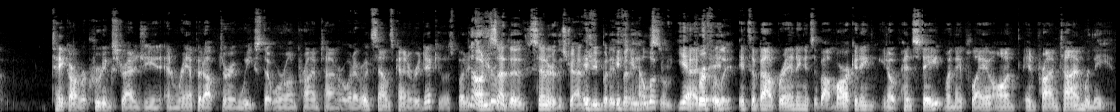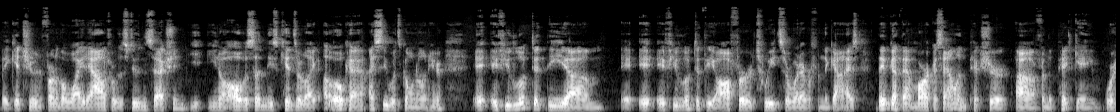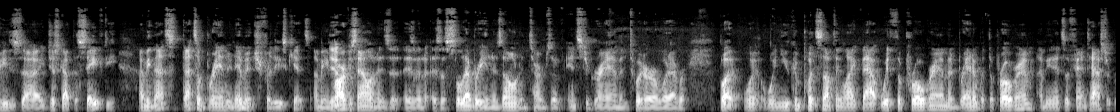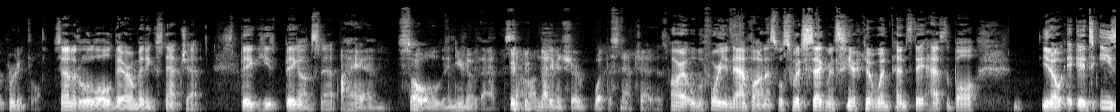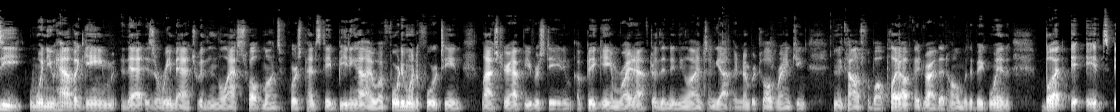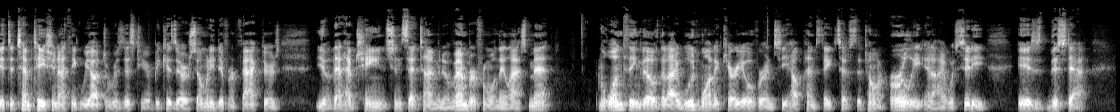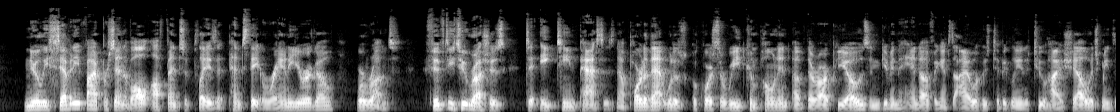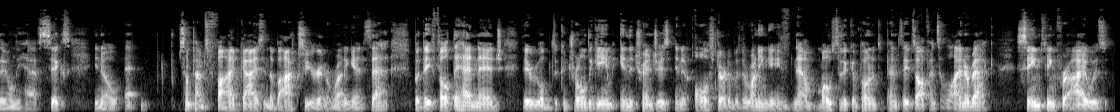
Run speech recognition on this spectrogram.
take our recruiting strategy and, and ramp it up during weeks that we're on prime time or whatever. It sounds kind of ridiculous, but it's no, and it's not the center of the strategy, If- but it, but it helps look- yeah, it's- peripherally. it- it's about branding. It's about marketing. You know, Penn State when they play on in prime time, when they, they get you in front of the whiteout or the student section, you, you know, all of a sudden these kids are like, oh, okay, I see what's going on here. If you looked at the um, if you looked at the offer tweets or whatever from the guys, they've got that Marcus Allen picture uh, from the Pitt game where he's uh, just got the safety. I mean, that's that's a branded image for these kids. I mean, Yeah. Marcus Allen is a, is, a, is a celebrity in his own in terms of Instagram and Twitter or whatever. But when, when you can put something like that with the program and brand it with the program, I mean, it's a fantastic recruiting tool. Sounded a little old there, omitting Snapchat. He's big. He's big on Snap. I am so old, and you know that. So I'm not even sure what the Snapchat is. All right. Well, before you nap on us, we'll switch segments here to when Penn State has the ball. You know, it's easy when you have a game that is a rematch within the last 12 months. Of course, Penn State beating Iowa 41 to 14 last year at Beaver Stadium, a big game right after the Nittany Lions gotten their number 12 ranking in the college football playoff. They drive that home with a big win, but it, it's it's a temptation I think we ought to resist here because there are so many different factors, you know, that have changed since that time in November from when they last met. The one thing, though, that I would want to carry over and see how Penn State sets the tone early in Iowa City is this stat. Nearly 75% of all offensive plays that Penn State ran a year ago were runs. 52 rushes to 18 passes. Now, part of that was, of course, the read component of their RPOs and giving the handoff against Iowa, who's typically in a two high shell, which means they only have six, you know, sometimes five guys in the box, so you're going to run against that. But they felt they had an edge. They were able to control the game in the trenches, and it all started with the running game. Now, most of the components of Penn State's offensive line are back. Same thing for Iowa's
